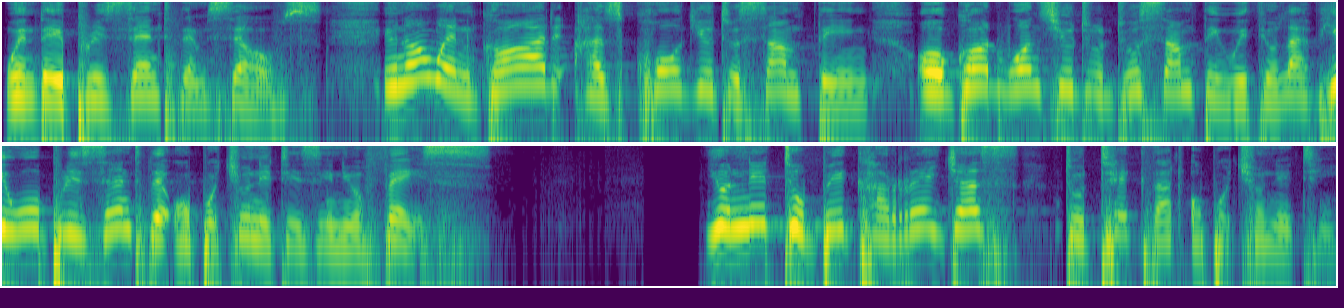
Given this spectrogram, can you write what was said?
when they present themselves. You know, when God has called you to something or God wants you to do something with your life, He will present the opportunities in your face. You need to be courageous to take that opportunity.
